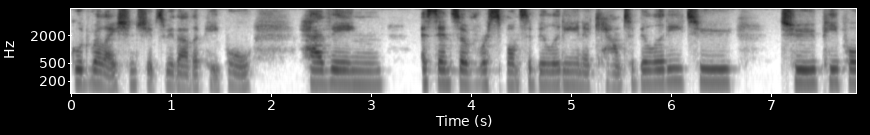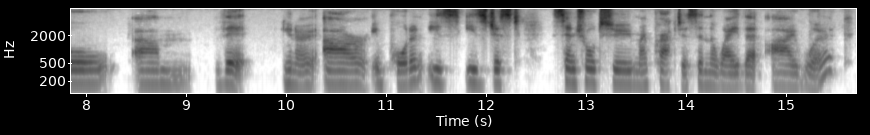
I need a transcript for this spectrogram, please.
good relationships with other people, having a sense of responsibility and accountability to to people um, that you know are important is is just central to my practice and the way that I work.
